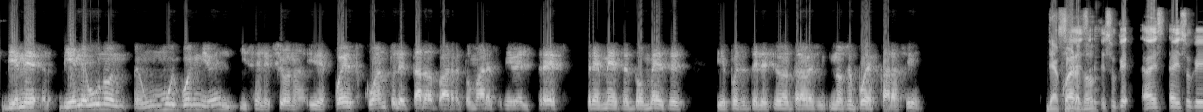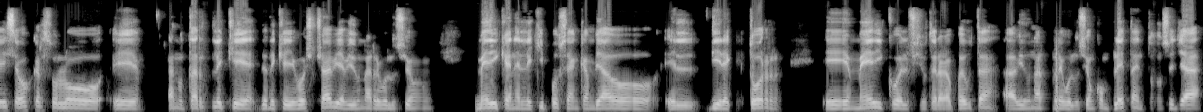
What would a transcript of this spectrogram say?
viene, viene uno en, un muy buen nivel y se lesiona, y después cuánto le tarda para retomar ese nivel, tres, tres meses, dos meses, y después se te lesiona otra vez, no se puede estar así. De acuerdo. eso, que, a eso que dice Oscar, solo eh, anotarle que desde que llegó Xavi ha habido una revolución médica en el equipo, se han cambiado el director eh, médico, el fisioterapeuta, ha habido una revolución completa, entonces ya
